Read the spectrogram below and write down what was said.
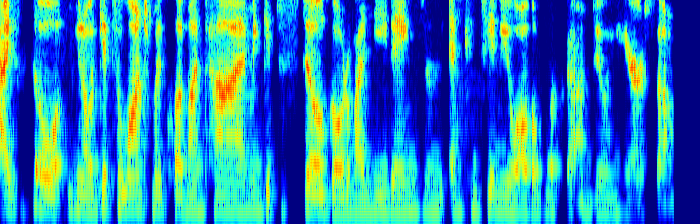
i still you know get to launch my club on time and get to still go to my meetings and and continue all the work that i'm doing here. So.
